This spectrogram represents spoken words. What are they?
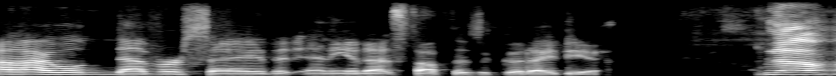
I will never say that any of that stuff is a good idea. No,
